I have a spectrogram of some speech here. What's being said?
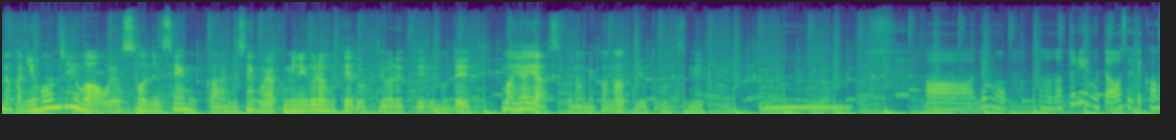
なんか日本人はおよそ2000から 2500mg 程度って言われているのでまあやや少なめかなっていうところですね。あでもそのナトリウムと合わせて考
